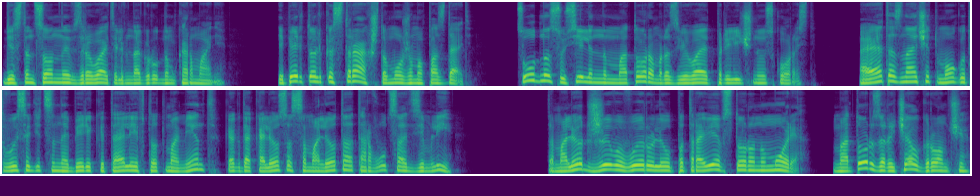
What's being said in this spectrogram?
дистанционный взрыватель в нагрудном кармане. Теперь только страх, что можем опоздать. Судно с усиленным мотором развивает приличную скорость. А это значит, могут высадиться на берег Италии в тот момент, когда колеса самолета оторвутся от земли. Самолет живо вырулил по траве в сторону моря. Мотор зарычал громче,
